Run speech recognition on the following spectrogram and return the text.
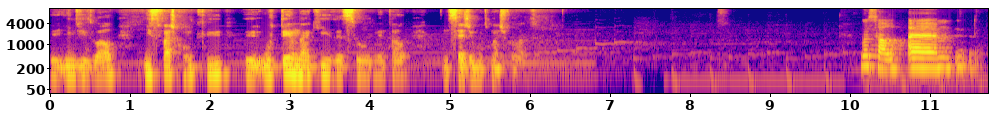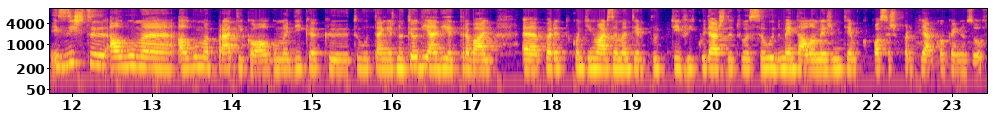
individual. Isso faz com que o tema aqui da saúde mental seja muito mais falado. Gonçalo, um, existe alguma, alguma prática ou alguma dica que tu tenhas no teu dia a dia de trabalho uh, para te continuares a manter produtivo e cuidares da tua saúde mental ao mesmo tempo que possas partilhar com quem nos ouve?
